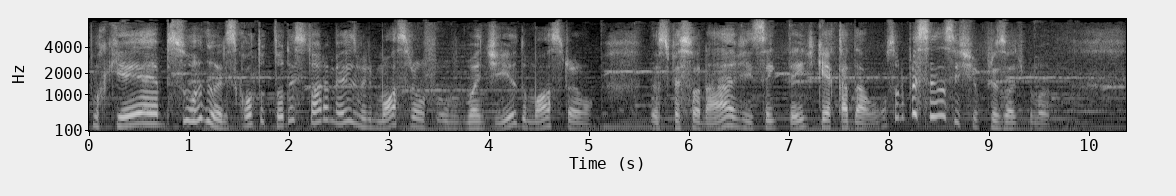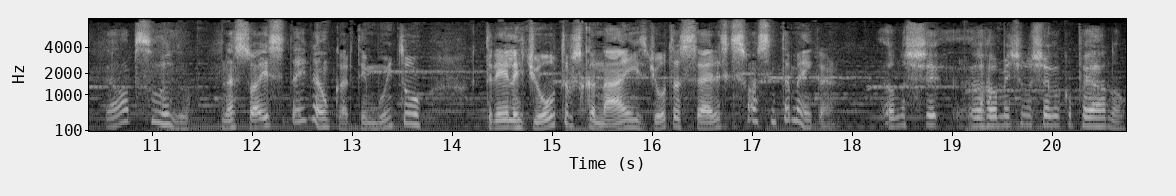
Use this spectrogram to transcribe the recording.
Porque é absurdo, eles contam toda a história mesmo. Eles mostram o bandido, mostram os personagens, você entende quem é cada um. Você não precisa assistir o episódio piloto. É um absurdo. Não é só esse daí não, cara. Tem muito trailer de outros canais, de outras séries que são assim também, cara. Eu não che... eu realmente não chego a acompanhar não.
